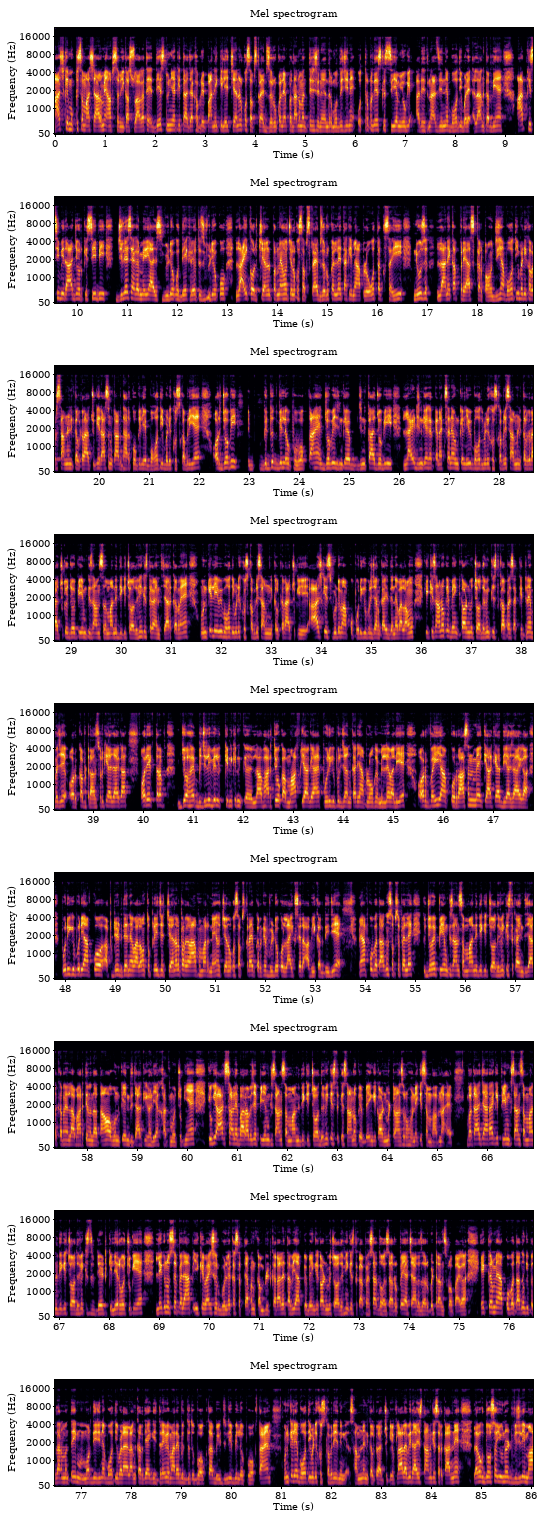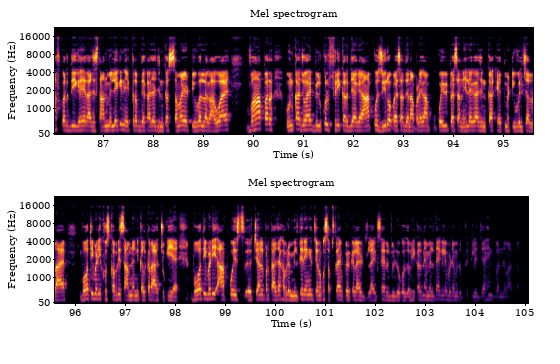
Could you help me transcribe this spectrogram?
आज के मुख्य समाचार में आप सभी का स्वागत है। देश दुनिया की ताज़ा खबरें पाने के लिए चैनल को सब्सक्राइब ज़रूर कर लें। प्रधानमंत्री श्री नरेंद्र मोदी जी ने उत्तर प्रदेश के सीएम योगी आदित्यनाथ जी ने बहुत ही बड़े ऐलान कर दिए हैं। आप किसी भी राज्य और किसी भी ज़िले से अगर मेरी आज इस वीडियो को देख रहे हो तो इस वीडियो को लाइक और चैनल पर नए हो, चैनल को सब्सक्राइब ज़रूर कर लें ताकि मैं आप लोगों तक सही न्यूज़ लाने का प्रयास कर पाऊँ। जी हाँ बहुत ही बड़ी खबर सामने निकल कर आ चुकी है। राशन कार्ड धारकों के लिए बहुत ही बड़ी खुशखबरी है और जो भी विद्युत बिल उपभोक्ता हैं, जो भी जिनके, जिनका जो भी लाइट, जिनके घर कनेक्शन है, उनके लिए भी बहुत बड़ी खुशखबरी सामने निकल कर आ चुकी है। जो पीएम किसान सम्मान निधि की चौदहवीं किस्त का इंतज़ार कर रहे हैं, उनके लिए भी बहुत ही बड़ी खुशखबरी सामने निकल कर आ चुकी है। आज के इस वीडियो में आपको पूरी की पूरी जानकारी देने वाला हूँ कि किसानों के बैंक अकाउंट में चौदहवीं किस्त का पैसा कितने बजे और कब ट्रांसफ़र किया जाएगा और एक तरफ़ जो है बिजली बिल किन किन लाभार्थियों का माफ़ किया गया है, पूरी की पूरी जानकारी आप लोगों को मिलने वाली है और वही आपको राशन में क्या क्या दिया जाएगा, पूरी की पूरी आपको अपडेट देने वाला हूँ। तो प्लीज़ चैनल पर अगर आप हमारे नए हो, चैनल को सब्सक्राइब करके वीडियो को लाइक शेयर अभी कर दीजिए। मैं आपको बता दूँ सबसे पहले कि जो है पीएम किसान सम्मान निधि की चौदहवीं किस्त का इंतज़ार कर रहे हैं लाभार्थी अन्नदाताओं, अब उनके इंतज़ार की घड़ियाँ खत्म हो चुकी हैं, क्योंकि आज साढ़े बारह बजे पीएम किसान सम्मान निधि की चौदहवीं किस्त किसानों के बैंक अकाउंट में ट्रांसफ़र होने की संभावना है। बताया जा रहा है कि पीएम किसान सम्मान निधि की चौदहवीं किस्त डेट क्लियर हो चुकी है, लेकिन उससे पहले आप ई के और भोले का सत्यापन कंप्लीट करा ले, तभी आपके बैंक अकाउंट में चौदहवीं किस्त का पैसा दो हज़ार या चार ट्रांसफ़र हो पाएगा। एक तरह मैं आपको बता दूँ कि प्रधानमंत्री मोदी जी ने बहुत ही बड़ा ऐलान कर दिया कि जितने भी हमारे विद्युत उपभोक्ता, बिजली बिल उपभोक्ता हैं, उनके लिए बहुत ही बड़ी खुशखबरी सामने निकल कर आ चुकी है। फ़िलहाल अभी राजस्थान की सरकार ने लगभग दो सौ यूनिट बिजली माफ़ कर दी गई है राजस्थान में, लेकिन एक तरफ़ देखा जाए जिनका समय ट्यूबवेल लगा हुआ है वहाँ पर उनका जो है बिल्कुल फ्री कर दिया गया। आपको ज़ीरो पैसा देना पड़ेगा, आपको कोई भी पैसा नहीं लगेगा, जिनका खेत में ट्यूबवेल चल रहा है। बहुत ही बड़ी खुशखबरी सामने निकल कर आ चुकी है। बहुत ही बड़ी आपको इस चैनल पर ताज़ा खबरें मिलती रहेंगी। चैनल को सब्सक्राइब करके लाइक शेयर वीडियो को जभी कर दें। मिलता है अगले वीडियो में, तब तक के लिए जय हिंद, वंदे मातरम।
